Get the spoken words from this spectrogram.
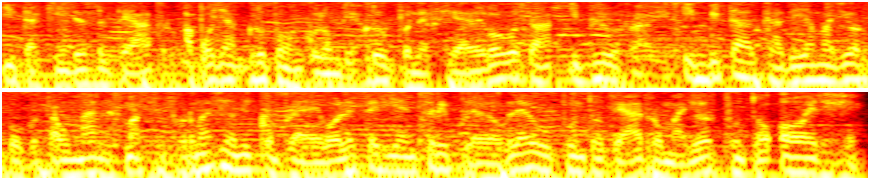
y taquillas del teatro. Apoya Grupo Colombia, Grupo Energía de Bogotá y Blue Radio. Invita a Alcaldía Mayor Bogotá Humana. Más información y compra de boletería en www.teatromayor.org.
